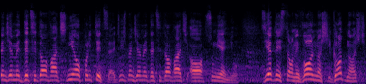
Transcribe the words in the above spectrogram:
Będziemy decydować nie o polityce, dziś będziemy decydować o sumieniu. Z jednej strony wolność i godność,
